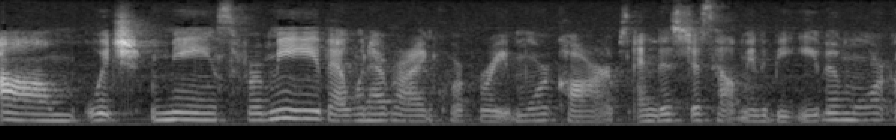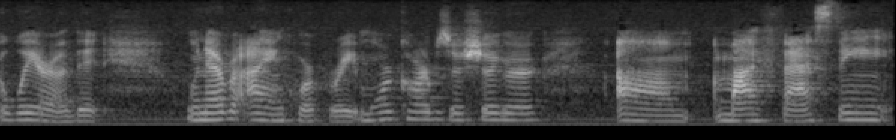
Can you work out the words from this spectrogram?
um, which means for me that whenever i incorporate more carbs and this just helped me to be even more aware of it whenever i incorporate more carbs or sugar um, my fasting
